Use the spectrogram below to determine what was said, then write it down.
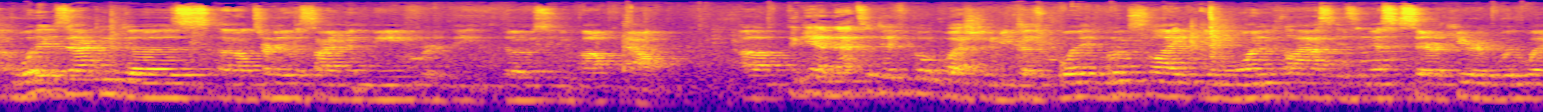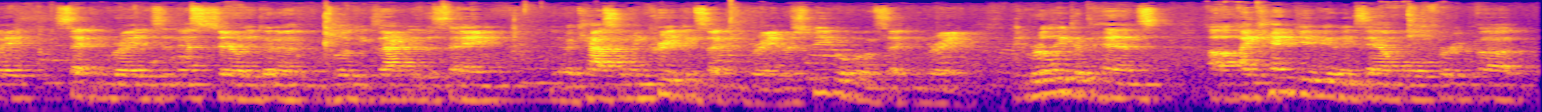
Uh, what exactly does an alternative assignment mean for the, those who opt out? Uh, again, that's a difficult question because what it looks like in one class isn't necessarily here at Woodway. Second grade isn't necessarily going to look exactly the same, you know, Castleman Creek in second grade or Speegleville in second grade. It really depends. Uh, I can give you an example for uh,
